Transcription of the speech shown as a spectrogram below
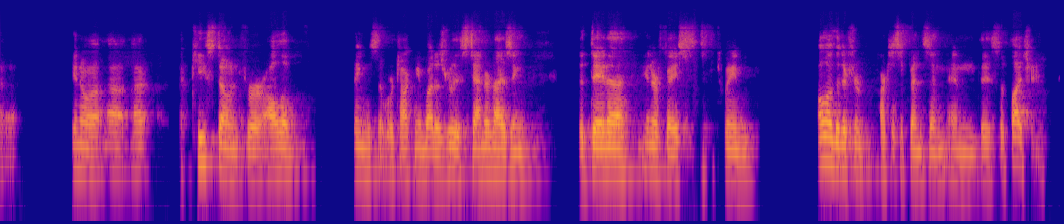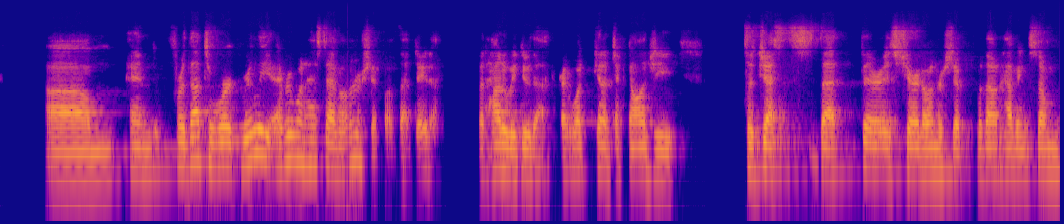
uh, you know, a, a, a, keystone for all of things that we're talking about is really standardizing the data interface between all of the different participants in, in the supply chain. Um, and for that to work, really everyone has to have ownership of that data. But how do we do that, right? What kind of technology suggests that there is shared ownership without having some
